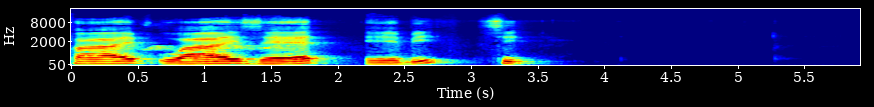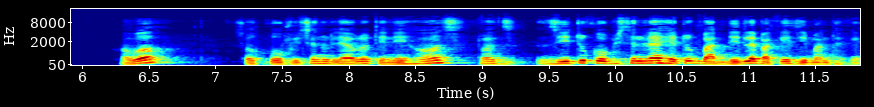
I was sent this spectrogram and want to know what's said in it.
five y z a b c হ'ব? চ' কফিচিয়েণ্ট উলিয়াবলৈ তেনেই সহজ। তোমাৰ যিটো কফিচিয়েণ্ট উলিয়াই সেইটো বাদ দি দিলে বাকী যিমান থাকে।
